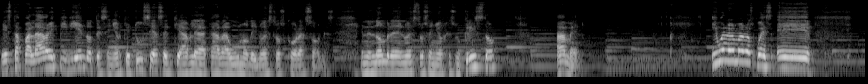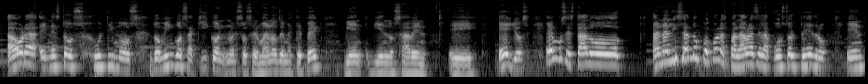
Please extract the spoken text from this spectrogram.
esta palabra y pidiéndote, Señor, que tú seas el que hable a cada uno de nuestros corazones. En el nombre de nuestro Señor Jesucristo. Amén. Y bueno, hermanos, pues eh, ahora en estos últimos domingos aquí con nuestros hermanos de Metepec, bien, bien lo saben eh, ellos, hemos estado analizando un poco las palabras del apóstol Pedro en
